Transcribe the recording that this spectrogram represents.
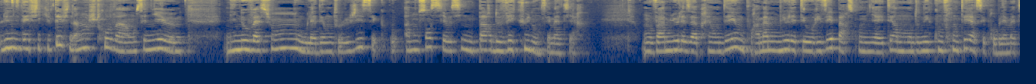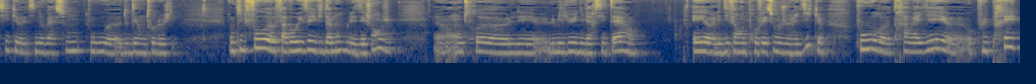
L'une des difficultés finalement je trouve à enseigner euh, l'innovation ou la déontologie, c'est qu'à mon sens il y a aussi une part de vécu dans ces matières. On va mieux les appréhender, on pourra même mieux les théoriser parce qu'on y a été à un moment donné confronté à ces problématiques euh, d'innovation ou euh, de déontologie. Donc il faut favoriser évidemment les échanges entre le milieu universitaire et euh, les différentes professions juridiques pour euh, travailler euh, au plus près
